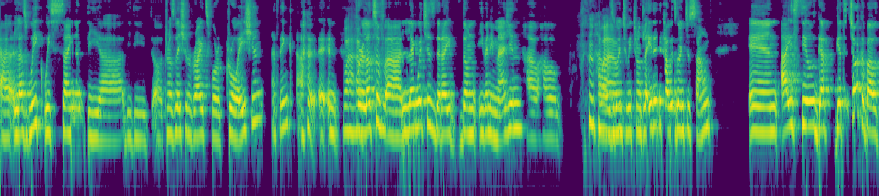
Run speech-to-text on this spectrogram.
uh, last week we signed the uh, the, the uh, translation rights for Croatian, I think, and wow. for lots of uh, languages that I don't even imagine how how how wow. it's going to be translated, how it's going to sound. And I still got get to talk about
